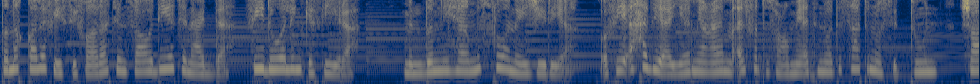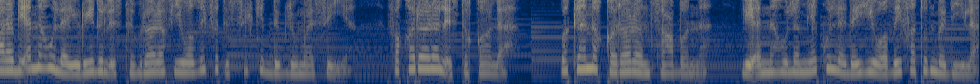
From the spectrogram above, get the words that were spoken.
تنقل في سفارات سعودية عدة في دول كثيرة من ضمنها مصر ونيجيريا. وفي أحد أيام عام 1969 شعر بأنه لا يريد الاستمرار في وظيفة السلك الدبلوماسي فقرر الاستقالة وكان قرارا صعبا لأنه لم يكن لديه وظيفة بديلة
